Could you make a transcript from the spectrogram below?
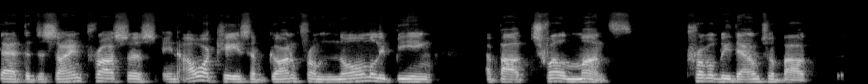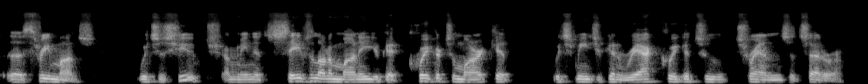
that the design process in our case have gone from normally being about 12 months, probably down to about uh, three months, which is huge. I mean, it saves a lot of money. You get quicker to market, which means you can react quicker to trends, etc.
